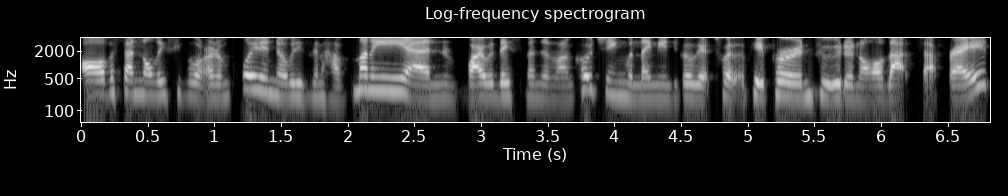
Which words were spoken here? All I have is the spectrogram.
all of a sudden, all these people are unemployed and nobody's going to have money. And why would they spend it on coaching when they need to go get toilet paper and food and all of that stuff, right?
